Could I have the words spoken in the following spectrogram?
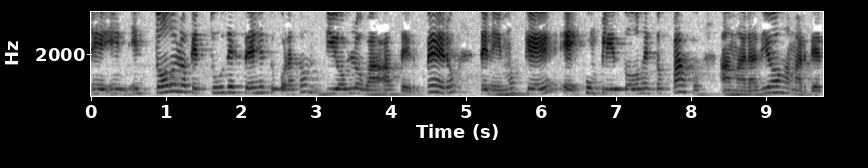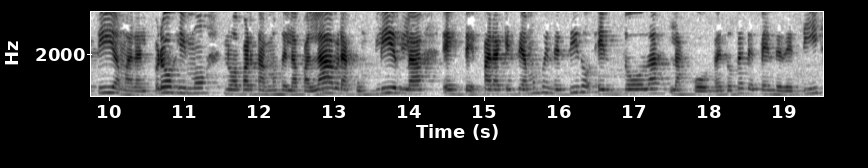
en, todo lo que tú desees en tu corazón, Dios lo va a hacer. Pero tenemos que eh, cumplir todos estos pasos, amar a Dios, amarte a ti, amar al prójimo, no apartarnos de la palabra, cumplirla, este, para que seamos bendecidos en todas las cosas. Entonces depende de ti,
